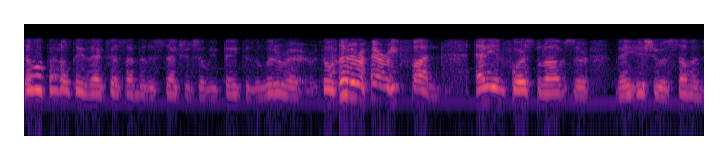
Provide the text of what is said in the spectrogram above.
civil penalties excess under this section shall be paid to the literary the literary fund. Any enforcement officer may issue a summons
